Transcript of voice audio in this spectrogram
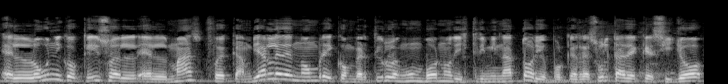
lo único que hizo el, el, MAS fue cambiarle de nombre y convertirlo en un bono discriminatorio, porque resulta de que si yo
